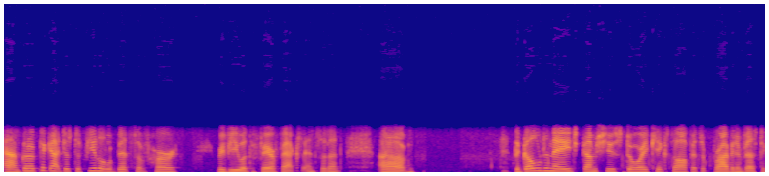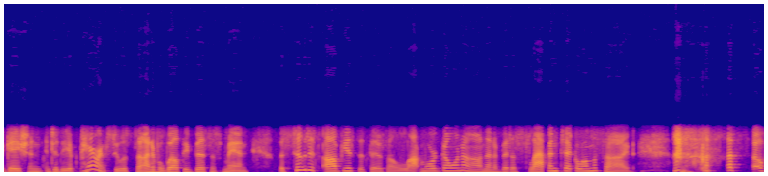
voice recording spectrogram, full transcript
and I'm going to pick out just a few little bits of her review of the Fairfax incident. Um, the Golden Age gumshoe story kicks off as a private investigation into the apparent suicide of a wealthy businessman, but soon it's obvious that there's a lot more going on than a bit of slap and tickle on the side. so,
